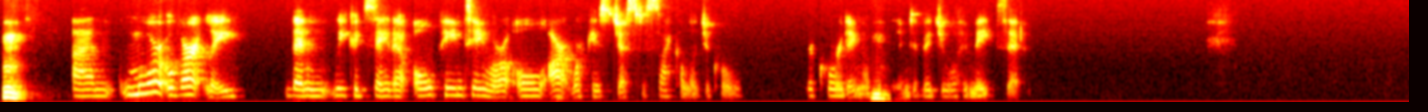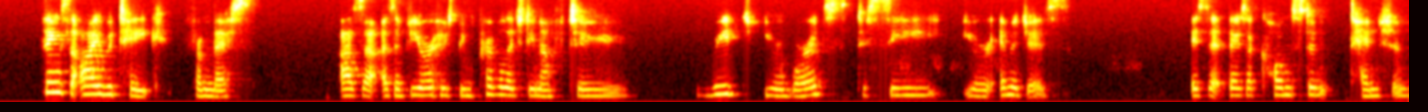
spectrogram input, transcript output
Hmm. um, more overtly than we could say that all painting or all artwork is just a psychological recording of mm. the individual who makes it. Things that I would take from this as a, as a viewer who's been privileged enough to read your words, to see your images, is that there's a constant tension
